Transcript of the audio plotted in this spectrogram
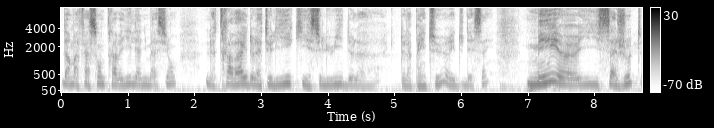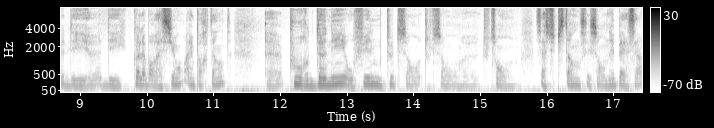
dans ma façon de travailler l'animation, le travail de l'atelier qui est celui de la, peinture et du dessin mais euh, il s'ajoute des, euh, collaborations importantes euh, pour donner au film toute son, sa substance et son épaisseur,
